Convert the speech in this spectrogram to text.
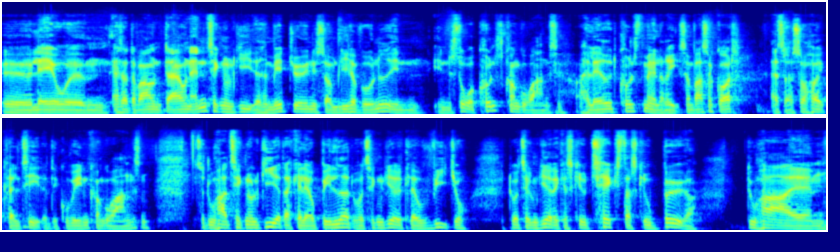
øh, lave... Øh, altså, der, var jo, der er jo en anden teknologi, der hedder Midjourney, som lige har vundet en, en stor kunstkonkurrence, og har lavet et kunstmaleri, som var så godt, altså så høj kvalitet, at det kunne vinde konkurrencen. Så du har teknologier, der kan lave billeder, du har teknologier, der kan lave video, du har teknologier, der kan skrive tekster, skrive bøger, du har... Øh,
